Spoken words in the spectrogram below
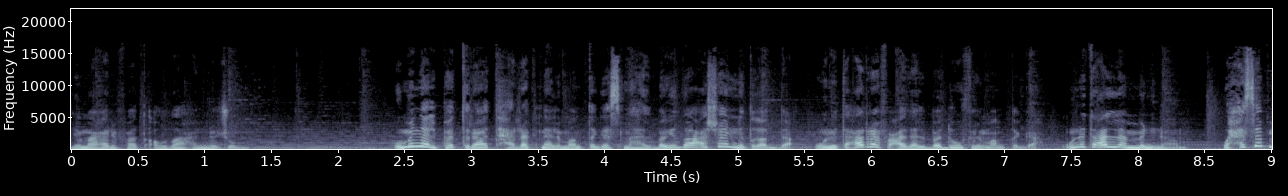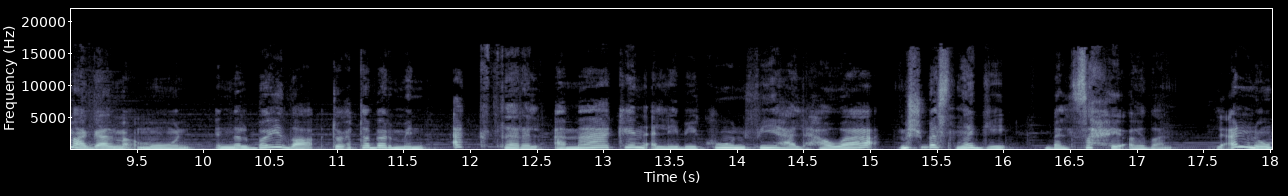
لمعرفة أوضاع النجوم. ومن البتراء تحركنا لمنطقة اسمها البيضة عشان نتغدى ونتعرف على البدو في المنطقة ونتعلم منهم. وحسب ما قال مأمون إن البيضة تعتبر من أكثر الأماكن اللي بيكون فيها الهواء مش بس نقي بل صحي أيضا. لأنه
